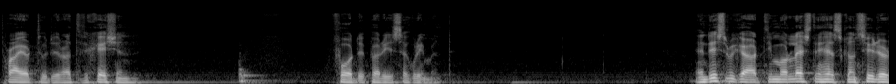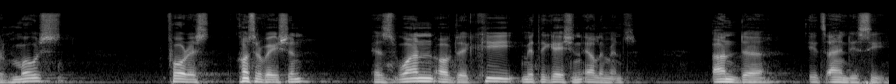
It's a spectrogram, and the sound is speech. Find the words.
prior to the ratification for the Paris Agreement. In this regard, Timor-Leste has considered most forest conservation as one of the key mitigation elements under its INDC,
